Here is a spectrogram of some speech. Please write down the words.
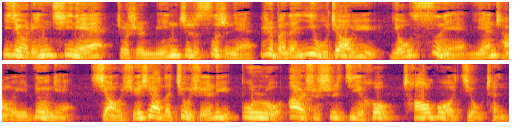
一九零七年，就是明治四十年，日本的义务教育由四年延长为六年，小学校的就学率步入二十世纪后超过九成，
